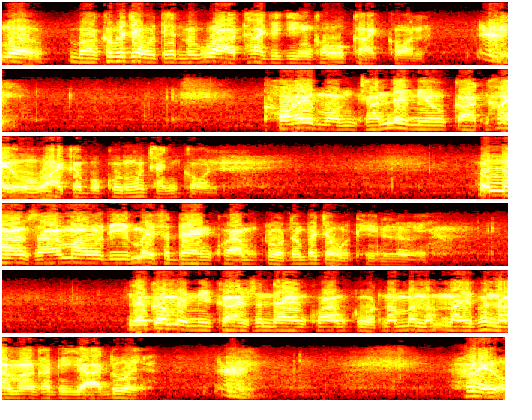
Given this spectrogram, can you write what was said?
เมื่อบอกข้าพเจ้าเทนบอกว่าถ้าจะยิงเขาโอกาสก่อนขอให้หม่อมฉันได้มีโอกาสให้โอวาทกับบุคคลของฉันก่อน พระนางสามาวดีไม่แสดงความโกรธนพระเจ้าเทนเลย แล้วก็ไม่มีการแสดงความโกรธน้ำมันน้ำในพระนามาคติยาด้วย ให้โอ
